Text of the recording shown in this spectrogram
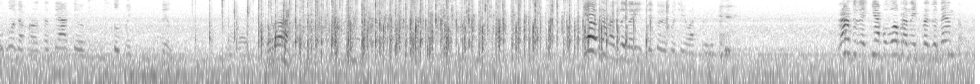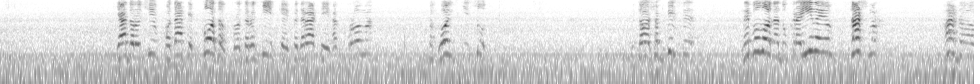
угода про асоціацію вступить в силу. Ура! Ще одна важлива річ, якою хочу вас привітати. Зразу ж, як я був обраний президентом, я доручив подати позов проти Російської Федерації Газпрома в Стокгольмський суд. Для того, щоб більше не було над Україною зашморг газового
